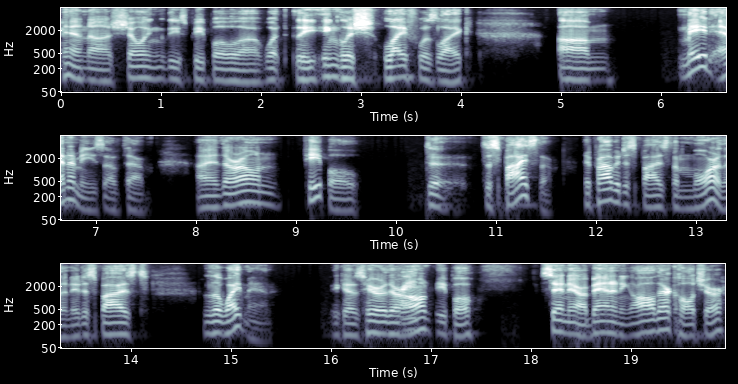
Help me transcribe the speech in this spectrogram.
and uh, showing these people uh, what the English life was like, um, made enemies of them. Uh, their own people de- despised them. They probably despised them more than they despised the white man, because here are their Right. own people sitting there abandoning all their culture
